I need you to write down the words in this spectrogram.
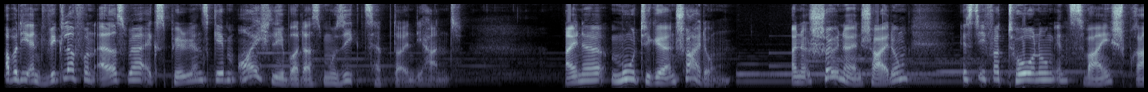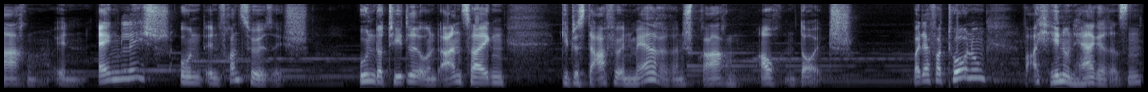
Aber die Entwickler von Elsewhere Experience geben euch lieber das Musikzepter in die Hand. Eine mutige Entscheidung. Eine schöne Entscheidung, ist die Vertonung in zwei Sprachen, in Englisch und in Französisch. Untertitel und Anzeigen gibt es dafür in mehreren Sprachen, auch in Deutsch. Bei der Vertonung war ich hin und her gerissen,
